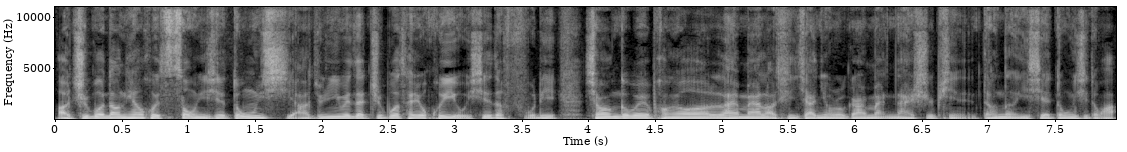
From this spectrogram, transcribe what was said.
啊。直播当天会送一些东西啊，就因为在直播才有会有一些的福利。希望各位朋友来买老 T 家牛肉干、买奶食品等等一些东西的话，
